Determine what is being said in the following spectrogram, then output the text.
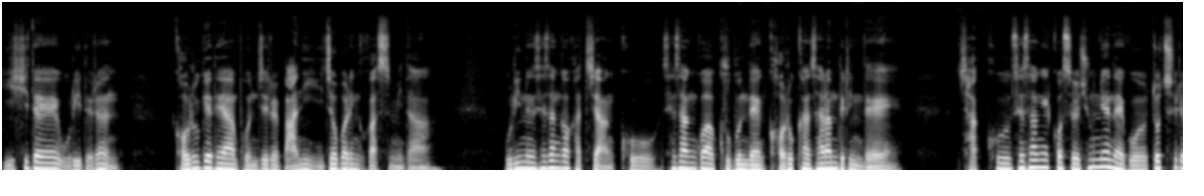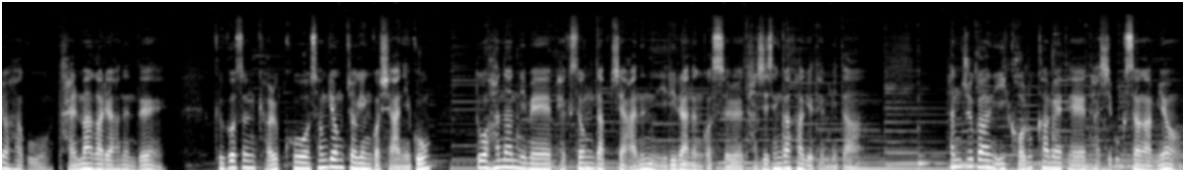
이 시대의 우리들은 거룩에 대한 본질을 많이 잊어버린 것 같습니다. 우리는 세상과 같지 않고 세상과 구분된 거룩한 사람들인데 자꾸 세상의 것을 흉내내고 쫓으려 하고 닮아가려 하는데 그것은 결코 성경적인 것이 아니고 또 하나님의 백성답지 않은 일이라는 것을 다시 생각하게 됩니다. 한 주간 이 거룩함에 대해 다시 묵상하며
